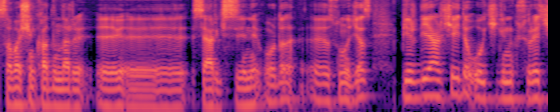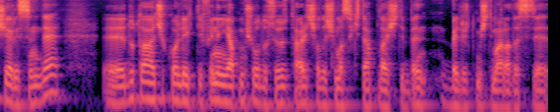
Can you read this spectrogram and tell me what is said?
Savaşın Kadınları e, e, sergisini orada e, sunacağız. Bir diğer şey de o iki günlük süreç içerisinde e, Dut Ağacı Kolektifinin yapmış olduğu sözlü tarih çalışması kitaplaştı. Ben belirtmiştim arada size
